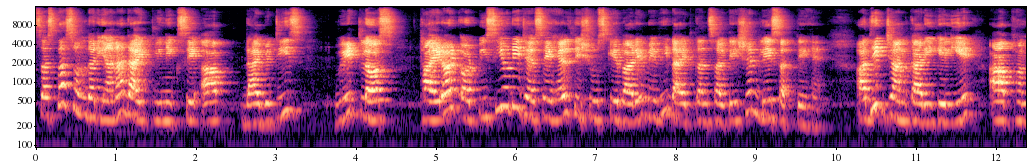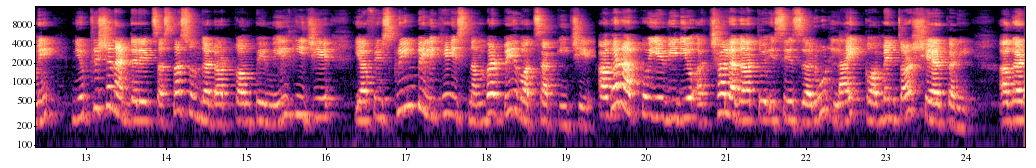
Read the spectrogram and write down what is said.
सस्ता सुंदरियाना डाइट क्लिनिक से आप डायबिटीज़ वेट लॉस थायराइड और पीसीओडी जैसे हेल्थ इश्यूज़ के बारे में भी डाइट कंसल्टेशन ले सकते हैं। अधिक जानकारी के लिए आप हमें न्यूट्रिशन एट द रेट सस्ता सुंदर डॉट कॉम पे मेल कीजिए या फिर स्क्रीन पे लिखे इस नंबर पे व्हाट्सएप कीजिए। अगर आपको ये वीडियो अच्छा लगा तो इसे ज़रूर लाइक कमेंट और शेयर करें। अगर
